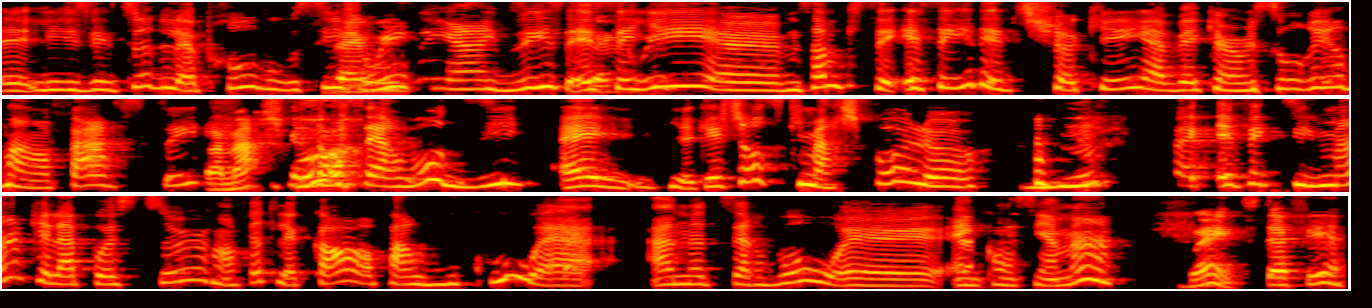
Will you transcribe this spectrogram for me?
euh, les études le prouvent aussi. Ben oui. Hein, ils disent ben essayer, euh, il me semble que c'est essayer d'être choqué avec un sourire d'en face, tu sais. Ça marche pas. Ton cerveau dit Hey, il y a quelque chose qui marche pas là. Mm-hmm. Effectivement, que la posture, en fait, le corps parle beaucoup à, notre cerveau euh, inconsciemment. Oui, tout à fait.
